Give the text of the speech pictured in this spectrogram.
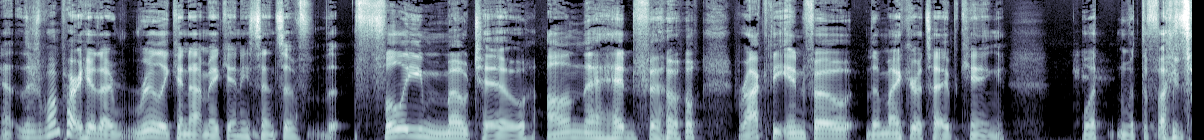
Uh, there's one part here that I really cannot make any sense of. The fully moto on the headphone, rock the info, the microtype king. What what the fuck does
